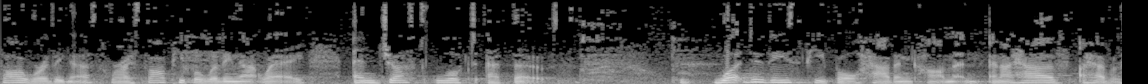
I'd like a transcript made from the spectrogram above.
saw worthiness, where I saw people living that way, and just looked at those what do these people have in common? And I have I have a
